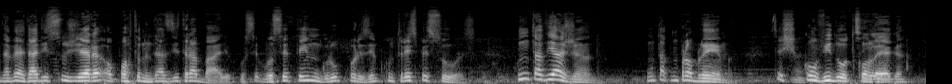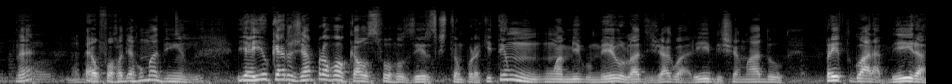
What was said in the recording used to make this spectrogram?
na verdade isso gera oportunidades de trabalho. Você, você tem um grupo, por exemplo, com três pessoas. Um está viajando, um está com problema. Você convida o outro colega, né? É o forró de arrumadinho. E aí eu quero já provocar os forrozeiros que estão por aqui. Tem um, um amigo meu lá de Jaguaribe chamado Preto Guarabira.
